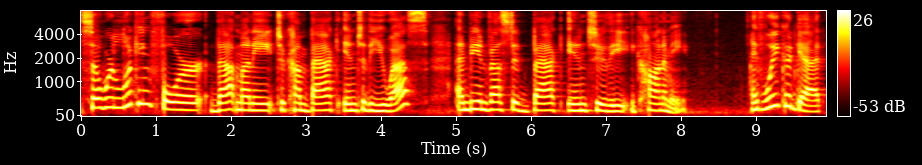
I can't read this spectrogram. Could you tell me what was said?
So we're looking for that money to come back into the US and be invested back into the economy. If we could get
